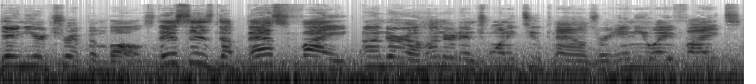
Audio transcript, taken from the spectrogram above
then you're tripping balls. This is the best fight under 122 pounds for NUA fights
